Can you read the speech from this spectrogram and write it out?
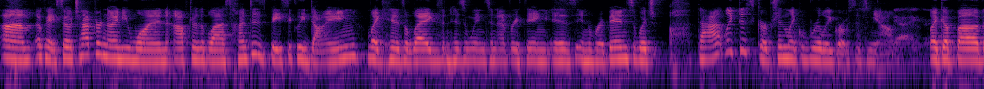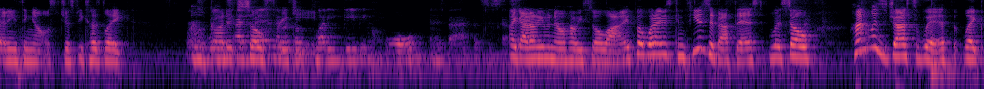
Um, okay, so chapter 91, after the blast, Hunt is basically dying. Like his legs and his wings and everything is in ribbons, which ugh, that like description like really grosses me out. yeah, I agree. Like above anything else, just because like Oh, God, it's so been, freaky. a bloody gaping hole in his back. That's disgusting. Like I don't even know how he's still alive. But what I was confused about this was so Hunt was just with like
